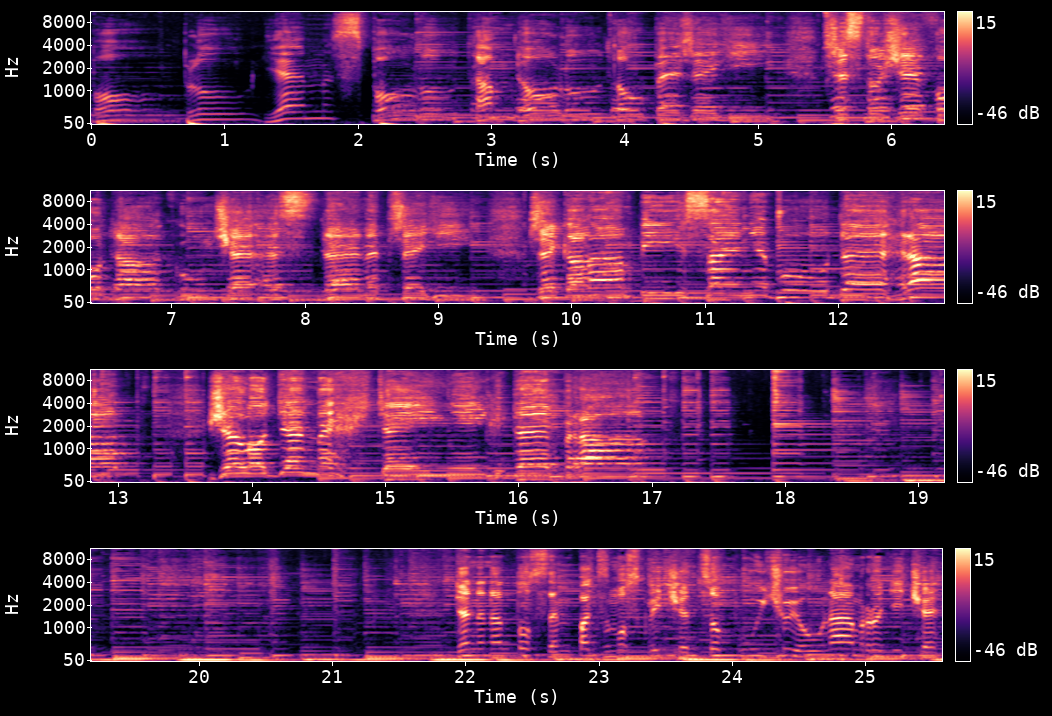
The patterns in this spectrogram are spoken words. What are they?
Poplujem spolu tam dolů tou peřejí, přestože vodákům ČSD nepřejí. Řeka nám píseň bude hrát, že lodě nechtěj nikde brát. Den na to jsem pak z Moskviče, co půjčujou nám rodiče,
